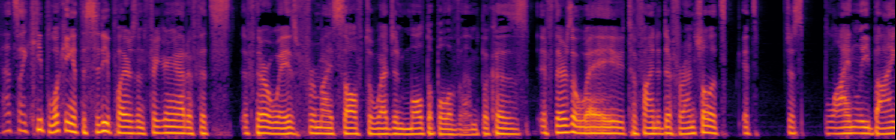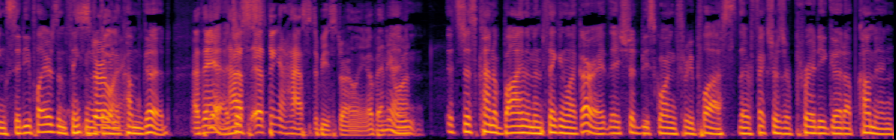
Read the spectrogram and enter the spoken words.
that's like keep looking at the City players and figuring out if it's if there are ways for myself to wedge in multiple of them. Because if there's a way to find a differential, it's it's just blindly buying City players and thinking that they're going Sterling. to come good. I think Yeah, it it has, just- I think it has to be Sterling of anyone. Yeah, I mean, it's just kind of buying them and thinking like, all right, they should be scoring three plus. Their fixtures are pretty good upcoming.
